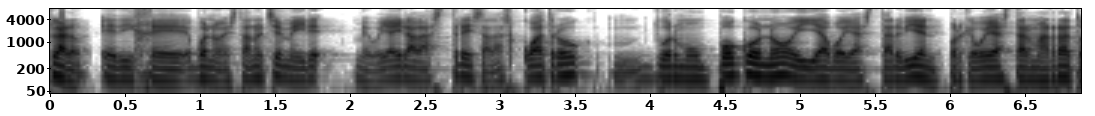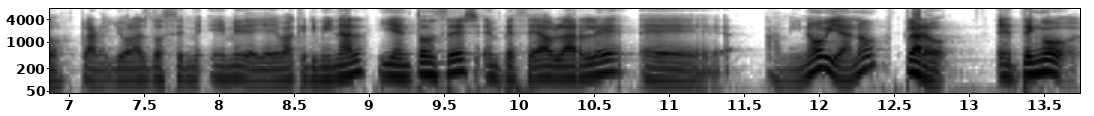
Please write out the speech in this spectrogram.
Claro, eh, dije, bueno, esta noche me iré, me voy a ir a las 3, a las 4, duermo un poco, ¿no? Y ya voy a estar bien, porque voy a estar más rato. Claro, yo a las 12 y media ya iba criminal y entonces empecé a hablarle eh, a mi novia, ¿no? Claro, eh, tengo,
